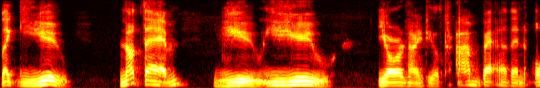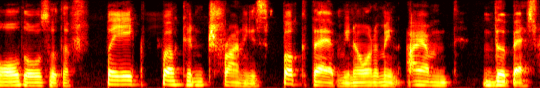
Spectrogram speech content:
Like you. Not them. You. You you're an ideal i'm better than all those other fake fucking trannies fuck them you know what i mean i am the best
